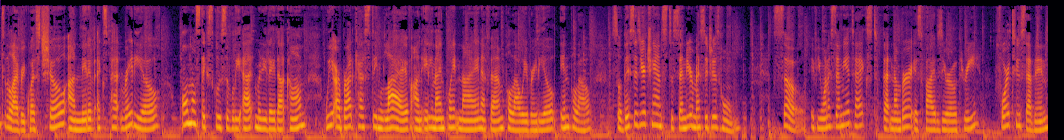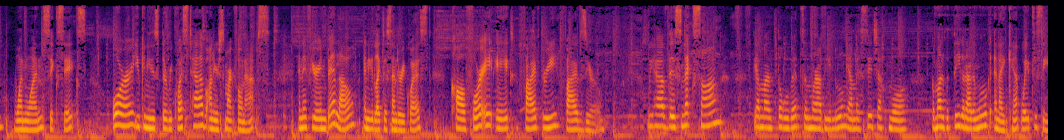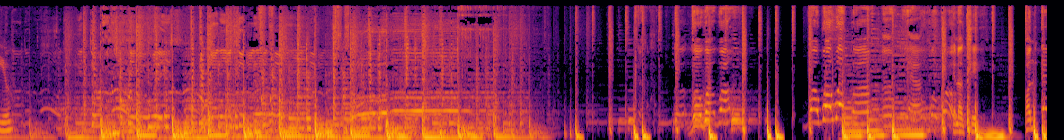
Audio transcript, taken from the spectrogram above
You're to the live request show on Native Expat Radio, almost exclusively at marire.com. We are broadcasting live on 89.9 FM Palau Wave Radio in Palau. So this is your chance to send your messages home. So, if you want to send me a text, that number is 503 427 1166, or you can use the request tab on your smartphone apps. And if you're in Belau and you'd like to send a request, call 488 5350. We have this next song. And I can't wait to see you. I On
